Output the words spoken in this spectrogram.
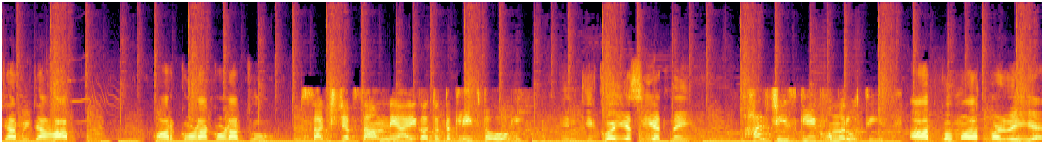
मीठा मीठा हप और कोड़ा कोड़ा थू। सच जब सामने आएगा तो तकलीफ़ तो होगी। इनकी कोई हैसियत नहीं। हर चीज़ की एक उम्र होती है। आपको मौत पड़ रही है।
